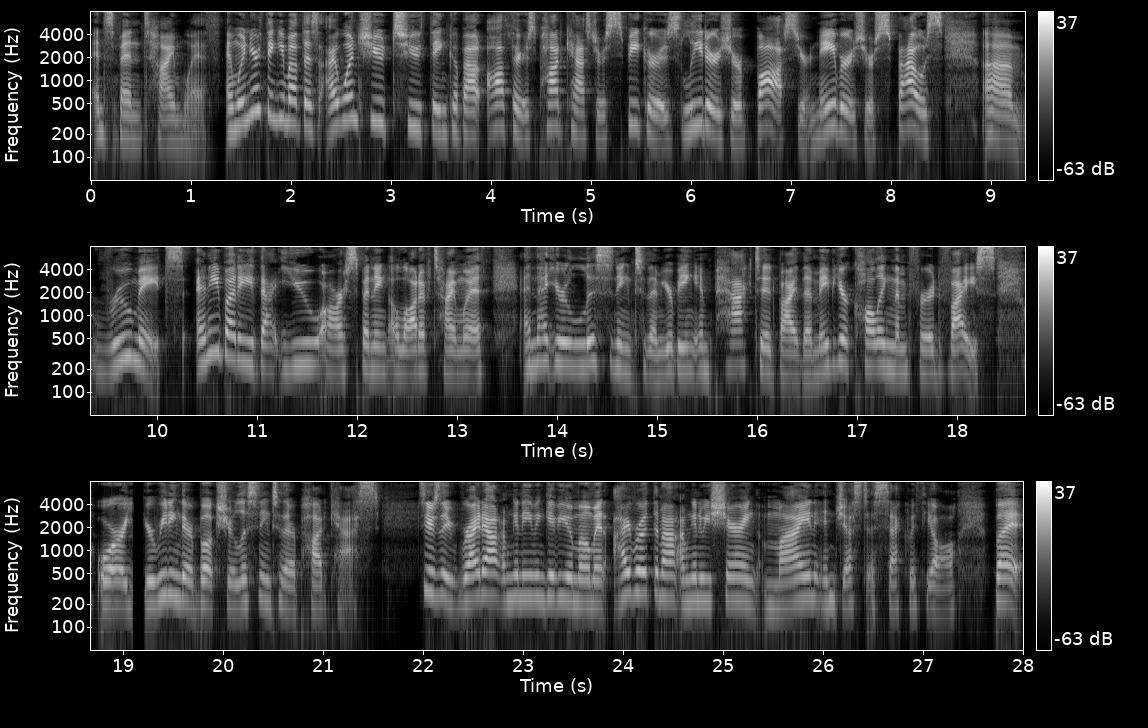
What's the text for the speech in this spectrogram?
and spend time with. And when you're thinking about this, I want you to think about authors, podcasters, speakers, leaders, your boss, your neighbors, your spouse, um, roommates, anybody that you are spending a lot of time with and that you're listening to them. You're being impacted by them. Maybe you're calling them for advice or you're reading their books. You're listening to their podcast. Seriously, write out. I'm going to even give you a moment. I wrote them out. I'm going to be sharing mine in just a sec with y'all, but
